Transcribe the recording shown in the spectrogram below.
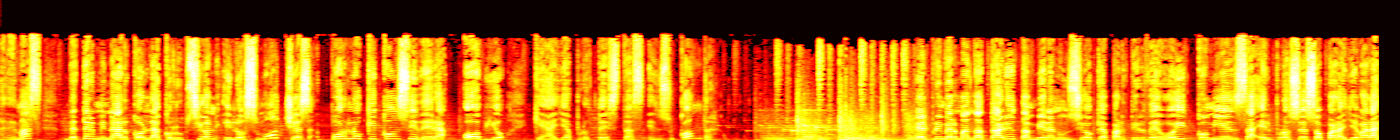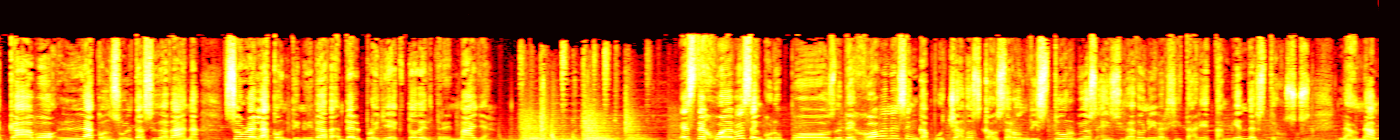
además de terminar con la corrupción y los moches, por lo que considera obvio que haya protestas en su contra. El primer mandatario también anunció que a partir de hoy comienza el proceso para llevar a cabo la consulta ciudadana sobre la continuidad del proyecto del tren Maya. Este jueves, grupos de jóvenes encapuchados causaron disturbios en Ciudad Universitaria y también destrozos. La UNAM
